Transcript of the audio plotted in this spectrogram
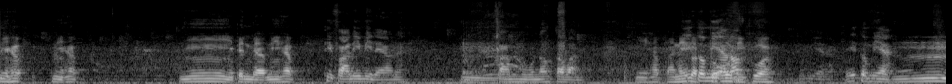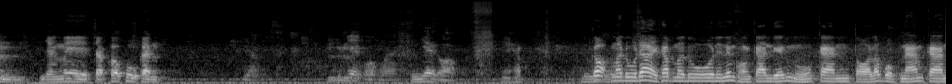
นี่ครับ นี่ครับ นี่เป็นแบบนี้ครับที่ฟาร์มนี้มีแล้วนะอืมฟาร์มหนูน้องตะวัน นี่ครับ อันนี้นี่ก็ตัตัววเมียอ้นเนอะ อีกตัว นี่ตัวเมียอืมยังไม่จับเข้าคู่กันอย่างอืมแยกออกมาถึงแยกออก นี่ครับ ก็มาดูได้ครับมาดูในเรื่องของการเลี้ยงหนูการต่อระบบน้ำการ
